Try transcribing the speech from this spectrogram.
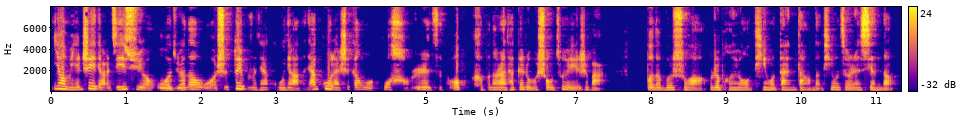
要没这点积蓄，我觉得我是对不住人家姑娘的。人家过来是跟我过好日子的，我可不能让她跟着我受罪，是吧？不得不说，我这朋友挺有担当的，挺有责任心的。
